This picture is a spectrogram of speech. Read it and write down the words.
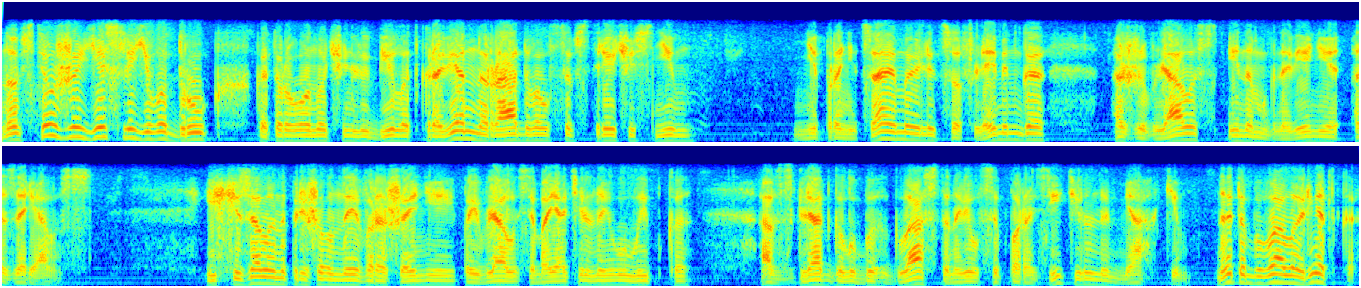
Но все же, если его друг, которого он очень любил, откровенно радовался встрече с ним, непроницаемое лицо Флеминга оживлялось и на мгновение озарялось. Исчезало напряженное выражение, появлялась обаятельная улыбка, а взгляд голубых глаз становился поразительно мягким. Но это бывало редко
